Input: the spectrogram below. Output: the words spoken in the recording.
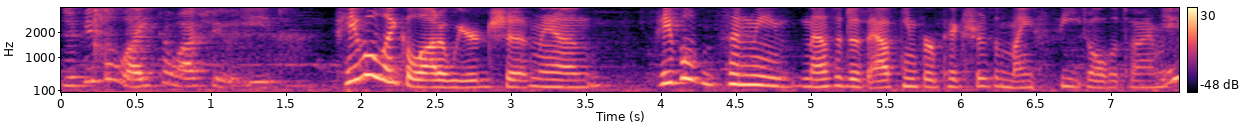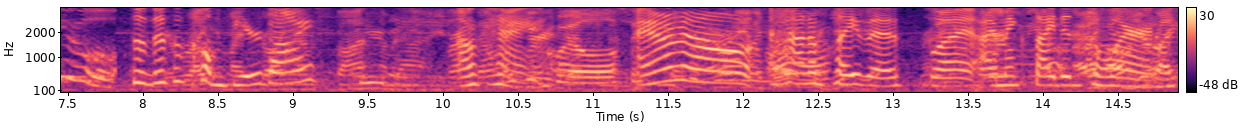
Do people like to watch you eat? People like a lot of weird shit, man. People send me messages asking for pictures of my feet all the time. Ew. So this is called Beer Guy? Okay. I don't know how to play this, but I'm excited to learn.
